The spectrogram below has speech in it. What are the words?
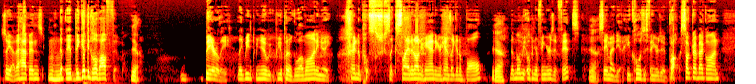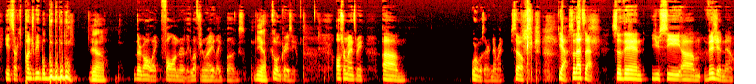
So yeah, that happens. Mm-hmm. They, they get the glove off him Yeah. barely. Like when, when you you put a glove on and you're like trying to pull, like slide it on your hand and your hand's like in a ball. Yeah. The moment you open your fingers, it fits. Yeah. Same idea. He closes his fingers in, pop, sucked right back on. He starts punching people. Boom, boom, boom, boom. Yeah. They're all like falling or like left and right like bugs, Yeah. going crazy. Also reminds me, um, we're almost there. Never mind. So, yeah. So that's that. So then you see um, Vision now.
